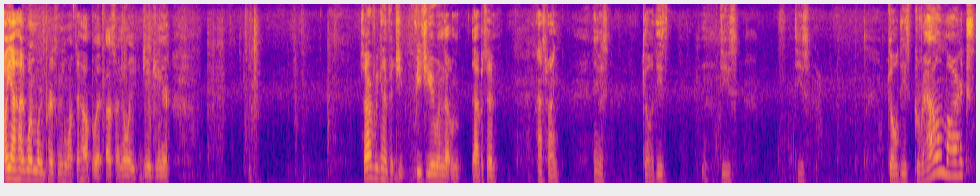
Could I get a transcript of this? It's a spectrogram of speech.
Oh yeah, I had one more person who wants to help with us. I know Geo Jr. Sorry if we couldn't feature you in that episode. That's fine. Anyways, go these, these, these, go these ground marks.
